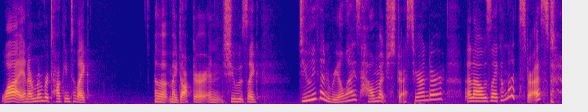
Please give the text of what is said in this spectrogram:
why and i remember talking to like uh, my doctor and she was like do you even realize how much stress you're under and i was like i'm not stressed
